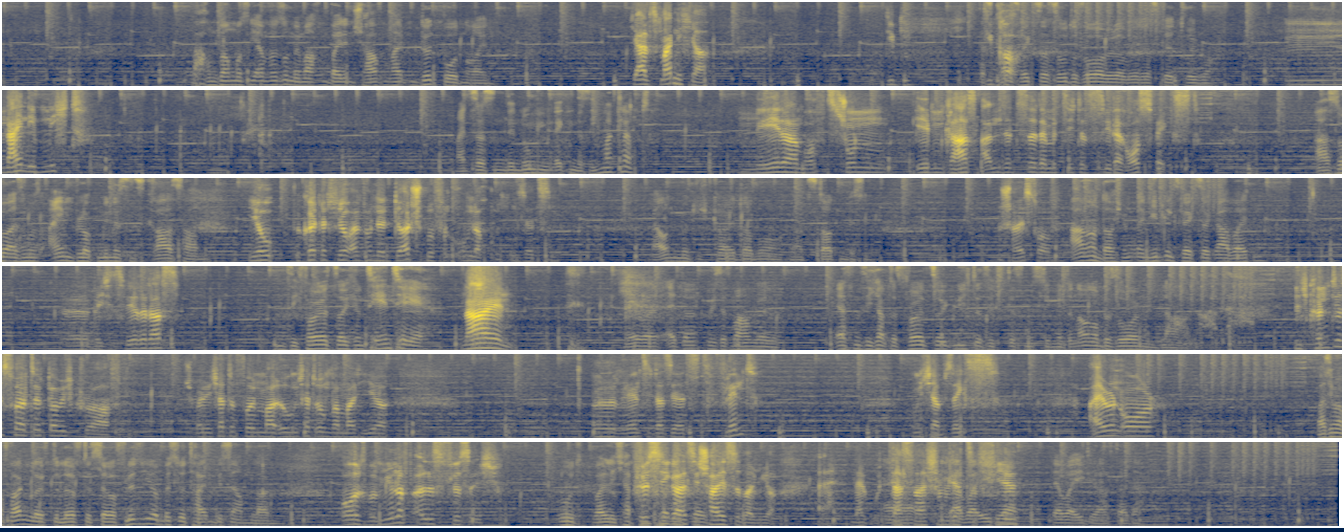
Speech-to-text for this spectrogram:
Warum machen wir es nicht einfach so? Wir machen bei den Schafen halt einen Dirtboden rein. Ja, das meine ich ja. Die, Das Die Gras wächst das so oder so, aber das Dirt drüber. Mm, nein, eben nicht. Meinst du, dass in den dunklen Ecken das nicht mal klappt? Nee, da braucht es schon eben Grasansätze, damit sich das wieder rauswächst. Ach so, also muss ein Block mindestens Gras haben. Jo, wir könnten natürlich auch einfach eine Dirtspur von oben nach unten setzen. Ja, Unmöglichkeit, aber ja, es dauert ein bisschen. Scheiß drauf. Aaron, darf ich mit meinem Lieblingswerkzeug arbeiten? Äh, welches wäre das? Und sich Feuerzeug und TNT. Nein! Nee, weil, Alter, wie ich das machen will. Erstens, ich habe das Feuerzeug nicht, dass ich das muss ich mir dann auch noch besorgen. Bla bla bla. Ich könnte das Feuerzeug, glaube ich, craften. Ich meine, ich hatte vorhin mal irgend, ich hatte irgendwann mal hier, äh, wie nennt sich das jetzt? Flint. Und ich habe sechs Iron Ore. Was ich mal fragen läuft, läuft der Server flüssig oder bist du ein bisschen am Laden? Also bei mir läuft alles flüssig. Gut, weil ich habe Flüssiger als die Scheiße bei mir. Äh, na gut, das war schon wieder der zu viel. ekelhaft. Der war ekelhaft, Alter.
